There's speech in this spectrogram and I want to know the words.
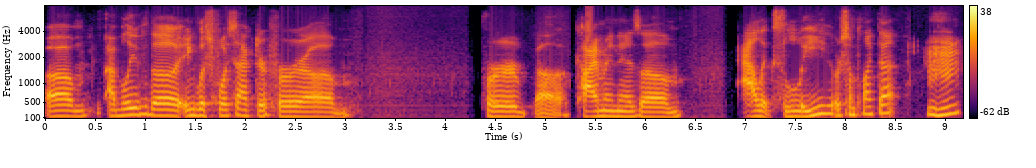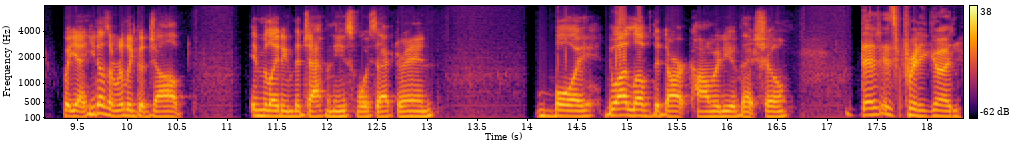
Um, I believe the English voice actor for um for uh Kaiman is um Aleks Le or something like that. Mm-hmm. But yeah, he does a really good job emulating the Japanese voice actor, and boy, do I love the dark comedy of that show. That is pretty good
